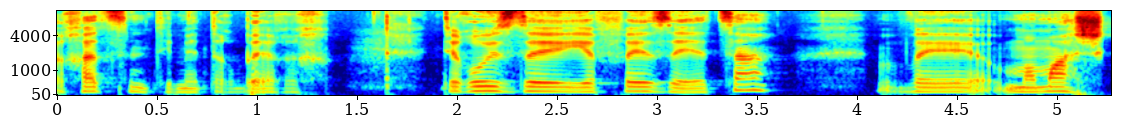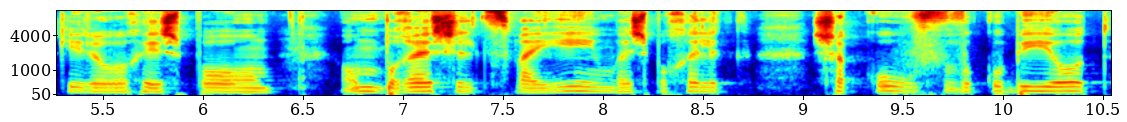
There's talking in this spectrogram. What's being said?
1 סנטימטר בערך. תראו איזה יפה זה יצא, וממש כאילו יש פה אומברה של צבעים, ויש פה חלק שקוף וקוביות.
